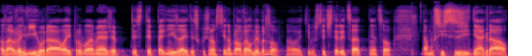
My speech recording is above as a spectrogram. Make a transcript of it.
a zároveň výhoda, ale i problém je, že ty ty peníze i ty zkušenosti nabral velmi brzo. Jo? Je ti prostě 40 něco a musíš si žít nějak dál.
